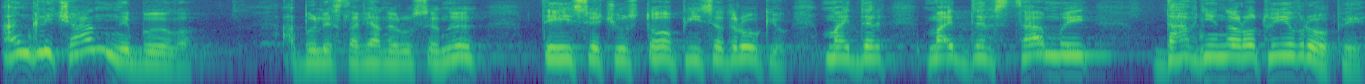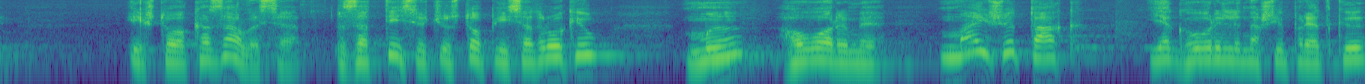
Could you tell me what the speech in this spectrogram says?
англічан не було. А були славяни русини 1150 років. Майдер, майдер самий давній народ у Європі. І що оказалося, за 1150 років ми говоримо майже так, як говорили наші предки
